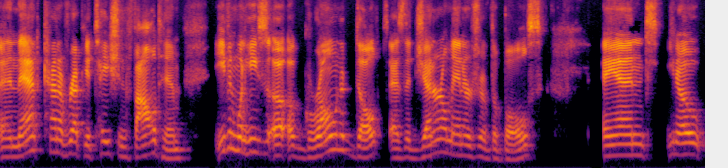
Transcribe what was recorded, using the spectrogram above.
And that kind of reputation followed him even when he's a, a grown adult as the general manager of the Bulls. And, you know,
